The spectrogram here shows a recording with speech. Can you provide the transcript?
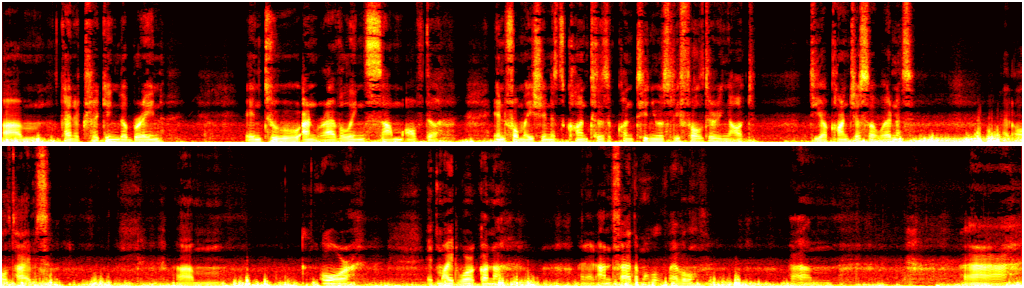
um, kind of tricking the brain into unraveling some of the information it's con- continuously filtering out to your conscious awareness times. Um, or it might work on a on an unfathomable level. Um, uh,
